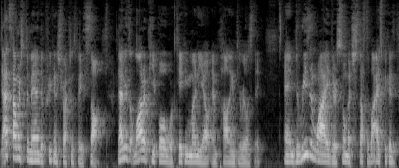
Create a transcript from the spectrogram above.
that's how much demand the pre-construction space saw. That means a lot of people were taking money out and piling into real estate. And the reason why there's so much stuff to buy is because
